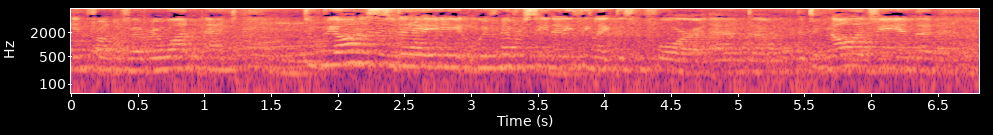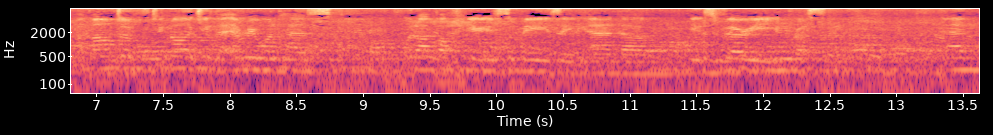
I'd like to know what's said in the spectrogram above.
in front of everyone. And to be honest, today we've never seen anything like this before, and um, the technology and the amount of technology that everyone has put up up here is amazing and um, it's very impressive. And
